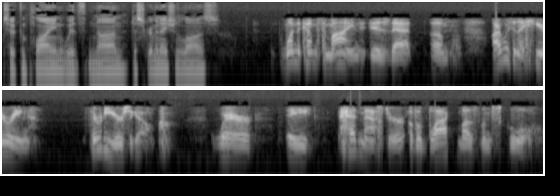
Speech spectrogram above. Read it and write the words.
to complying with non discrimination laws? One that comes to mind is that um, I was in a hearing 30 years ago where a headmaster of a black Muslim school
